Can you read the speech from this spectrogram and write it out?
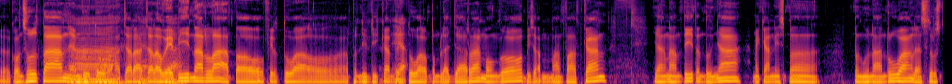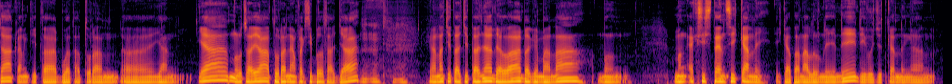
eh, konsultan yang Ah, butuh acara-acara ya, ya. webinar lah atau virtual pendidikan, Ya. virtual pembelajaran, monggo bisa memanfaatkan yang nanti tentunya mekanisme penggunaan ruang dan seterusnya akan kita buat aturan eh, yang ya menurut saya aturan yang fleksibel saja Mm-mm, mm-mm. karena cita-citanya adalah bagaimana meng- mengeksistensikan nih ikatan alumni ini diwujudkan dengan eh,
